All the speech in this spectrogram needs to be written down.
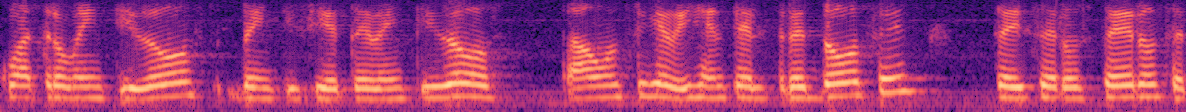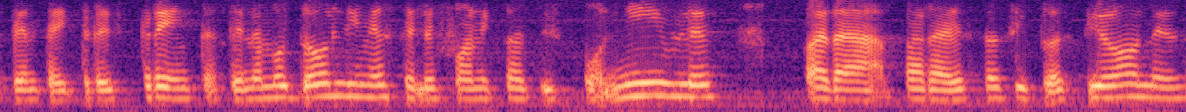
318-422-2722. Aún sigue vigente el 312-600-7330. Tenemos dos líneas telefónicas disponibles para, para estas situaciones.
